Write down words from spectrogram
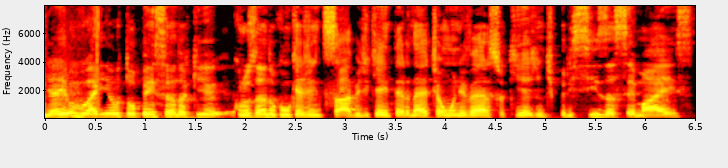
E aí eu, aí eu tô pensando aqui, cruzando com o que a gente sabe de que a internet é um universo que a gente precisa ser mais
